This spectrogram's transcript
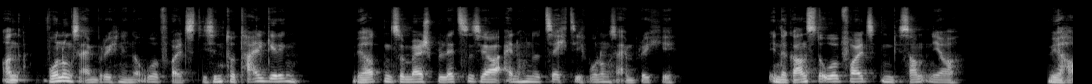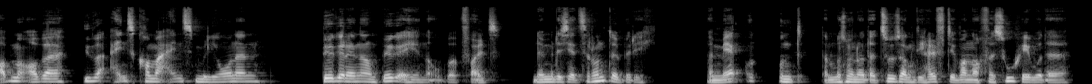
an Wohnungseinbrüchen in der Oberpfalz, die sind total gering. Wir hatten zum Beispiel letztes Jahr 160 Wohnungseinbrüche in der ganzen Oberpfalz im gesamten Jahr. Wir haben aber über 1,1 Millionen Bürgerinnen und Bürger hier in der Oberpfalz. Und wenn man das jetzt runterbricht, dann merkt, und dann muss man noch dazu sagen, die Hälfte waren noch Versuche, wo der,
